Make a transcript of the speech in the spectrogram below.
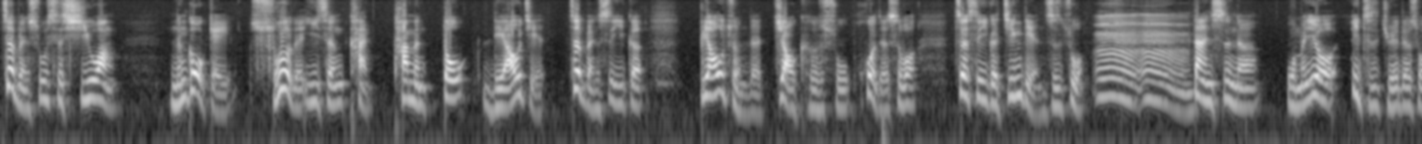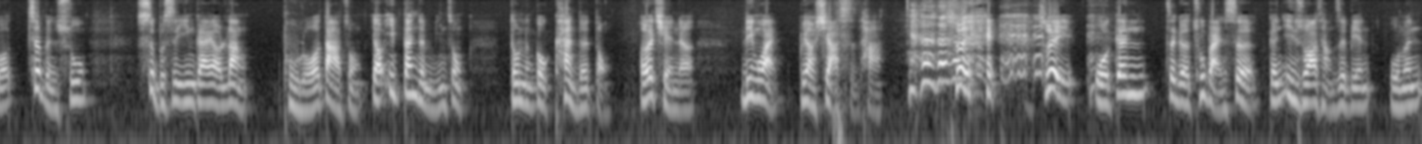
这本书是希望能够给所有的医生看，他们都了解这本是一个标准的教科书，或者说这是一个经典之作。嗯嗯，但是呢。我们又一直觉得说，这本书是不是应该要让普罗大众、要一般的民众都能够看得懂，而且呢，另外不要吓死他。所以，所以我跟这个出版社、跟印刷厂这边，我们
